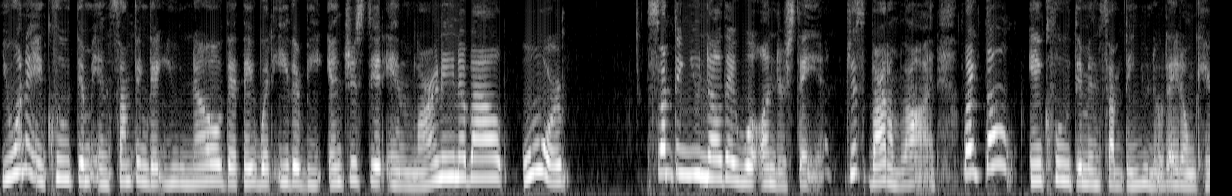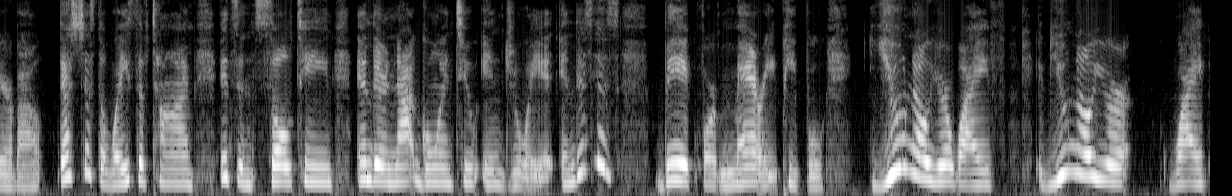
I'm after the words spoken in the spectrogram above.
you want to include them in something that you know that they would either be interested in learning about or something you know they will understand. Just bottom line. Like don't include them in something you know they don't care about. That's just a waste of time. It's insulting and they're not going to enjoy it. And this is big for married people. You know your wife. If you know your wife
